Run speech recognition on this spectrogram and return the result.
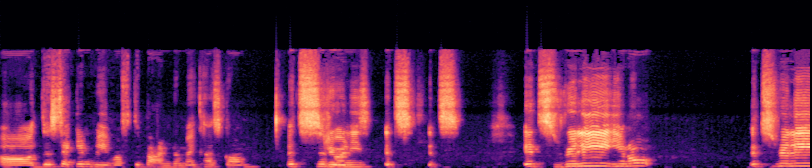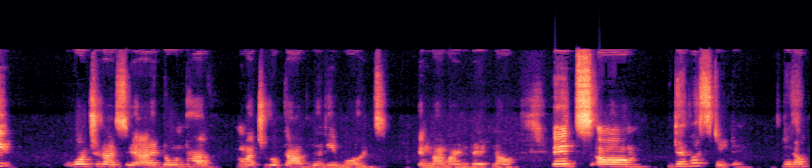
uh, the second wave of the pandemic has come. It's really it's it's it's really you know it's really what should i say? I don't have much vocabulary words in my mind right now. It's um devastating you know.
